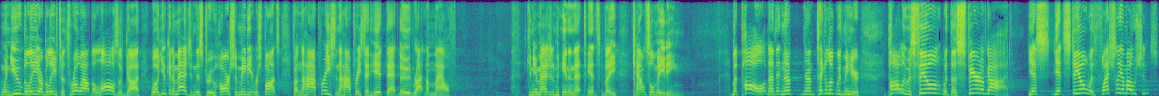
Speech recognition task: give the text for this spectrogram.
when you believe or believe to throw out the laws of God. Well, you can imagine this drew harsh, immediate response from the high priest, and the high priest said, Hit that dude right in the mouth. Can you imagine being in that tense of a council meeting? But Paul, now, now, now take a look with me here. Paul, who is filled with the Spirit of God, yes, yet still with fleshly emotions,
